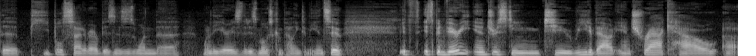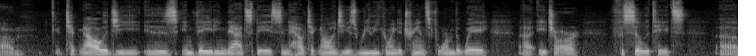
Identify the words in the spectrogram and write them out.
the people side of our business, is one the one of the areas that is most compelling to me. And so, it's it's been very interesting to read about and track how um, technology is invading that space and how technology is really going to transform the way uh, HR facilitates uh,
